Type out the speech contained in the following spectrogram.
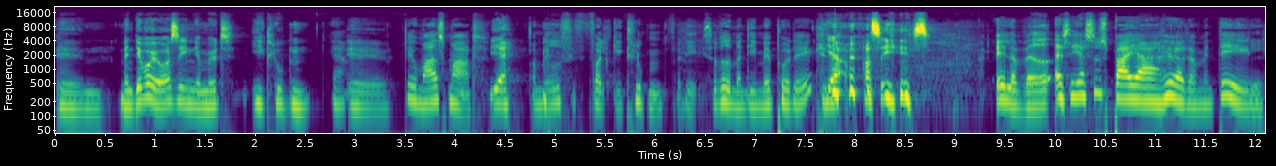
Øhm, men det var jo også en, jeg mødte i klubben. Ja. Øh, Det er jo meget smart ja, at møde folk i klubben, fordi så ved man, de er med på det, ikke? ja, præcis. Eller hvad? Altså, jeg synes bare, jeg har hørt om en del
